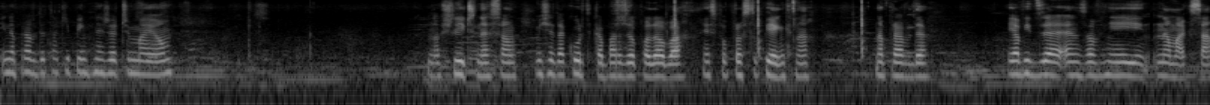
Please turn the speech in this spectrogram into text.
I naprawdę takie piękne rzeczy mają. No śliczne są. Mi się ta kurtka bardzo podoba. Jest po prostu piękna. Naprawdę. Ja widzę Enzo w niej na maksa.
